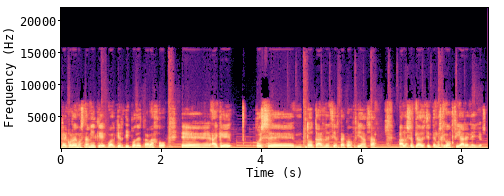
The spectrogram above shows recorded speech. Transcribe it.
Recordemos también que cualquier tipo de trabajo eh, hay que pues eh, dotar de cierta confianza a los empleados, es decir, tenemos que confiar en ellos.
